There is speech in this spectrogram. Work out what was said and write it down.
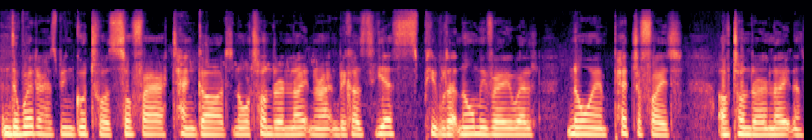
and the weather has been good to us so far, thank God. No thunder and lightning or because, yes, people that know me very well know I am petrified of thunder and lightning.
